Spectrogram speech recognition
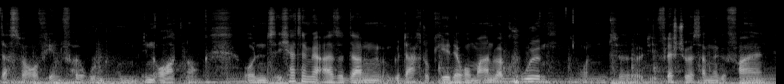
Das war auf jeden Fall rundum in Ordnung. Und ich hatte mir also dann gedacht, okay, der Roman war cool und äh, die Flash haben mir gefallen.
